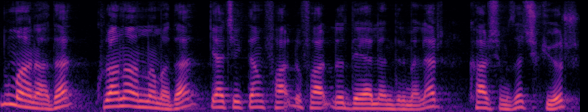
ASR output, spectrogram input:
Bu manada Kur'an'ı anlamada gerçekten farklı farklı değerlendirmeler karşımıza çıkıyor.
